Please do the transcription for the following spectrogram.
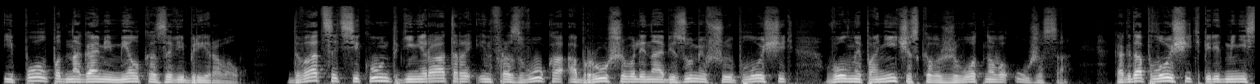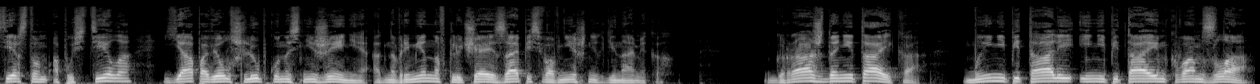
и пол под ногами мелко завибрировал. Двадцать секунд генераторы инфразвука обрушивали на обезумевшую площадь волны панического животного ужаса. Когда площадь перед министерством опустела, я повел шлюпку на снижение, одновременно включая запись во внешних динамиках. «Граждане Тайка, мы не питали и не питаем к вам зла.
